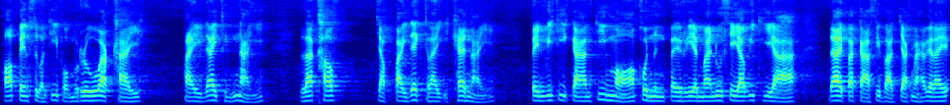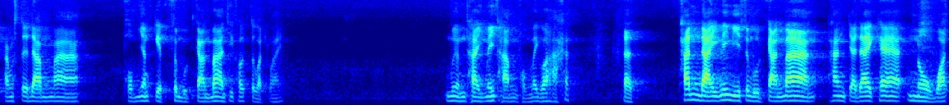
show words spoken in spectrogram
เพราะเป็นส่วนที่ผมรู้ว่าใครไปได้ถึงไหน และเขาจะไปได้ไกลอีกแค่ไหน เป็นวิธีการที่หมอคนหนึ่งไปเรียนมนุษยวิทยา ได้ประกาศสิบัติจากมหาวิทยาลัยอัมสเตอร์ดัมมา ผมยังเก็บสมุดการบ้านที่เขาตรวจไว้ เมืองไทยไม่ทำผมไม่ว่า แต่ท่านใดไม่มีสมุดการบ้าน ท่านจะได้แค่ know what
